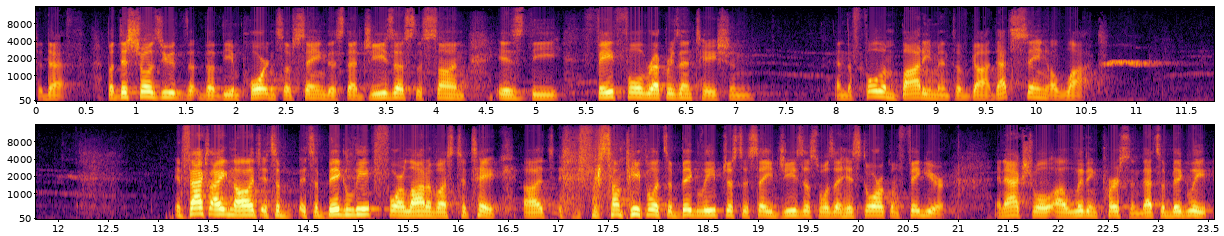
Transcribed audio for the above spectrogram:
to death. But this shows you the, the, the, importance of saying this that Jesus, the Son, is the faithful representation and the full embodiment of God. That's saying a lot. In fact, I acknowledge it's a, it's a big leap for a lot of us to take. Uh, for some people, it's a big leap just to say Jesus was a historical figure, an actual uh, living person. That's a big leap.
